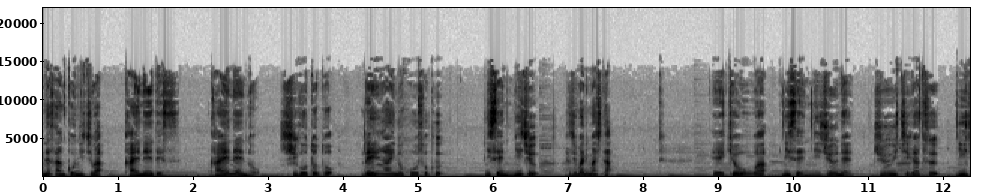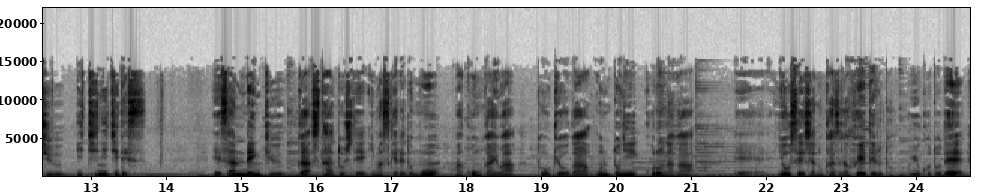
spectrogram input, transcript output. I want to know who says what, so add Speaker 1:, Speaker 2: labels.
Speaker 1: 皆さんこんにちは。かえねえです。かえねえの仕事と恋愛の法則。2020始まりました、えー、今日は2020年11月21日です、えー、3連休がスタートしていますけれども、まあ、今回は東京が本当にコロナが、えー、陽性者の数が増えているということで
